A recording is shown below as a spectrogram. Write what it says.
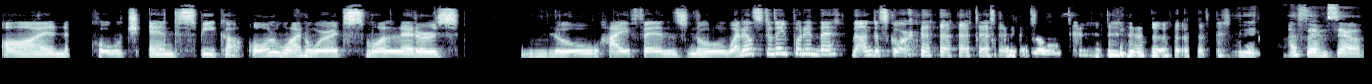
on Coach and Speaker. All one word, small letters, no hyphens, no. What else do they put in there? The underscore. awesome. So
